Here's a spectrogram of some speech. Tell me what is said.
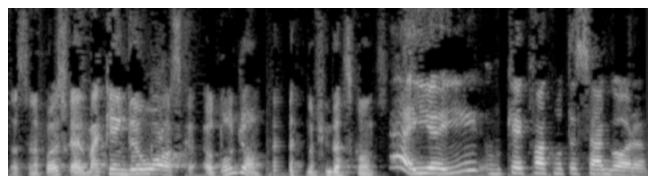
da cena pós-crédito. Mas quem ganhou o Oscar? Elton John, no fim das contas. É, e aí, o que, que vai acontecer agora?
